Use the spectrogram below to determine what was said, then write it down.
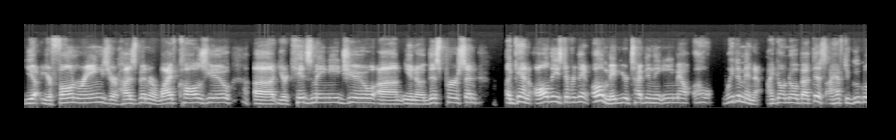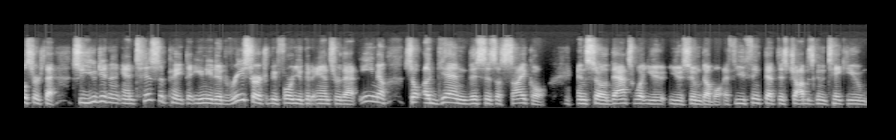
You, your phone rings, your husband or wife calls you, uh, your kids may need you, um, you know, this person again, all these different things. Oh, maybe you're typing the email. Oh, wait a minute. I don't know about this. I have to Google search that. So you didn't anticipate that you needed research before you could answer that email. So again, this is a cycle. And so that's what you you assume double. If you think that this job is going to take you,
